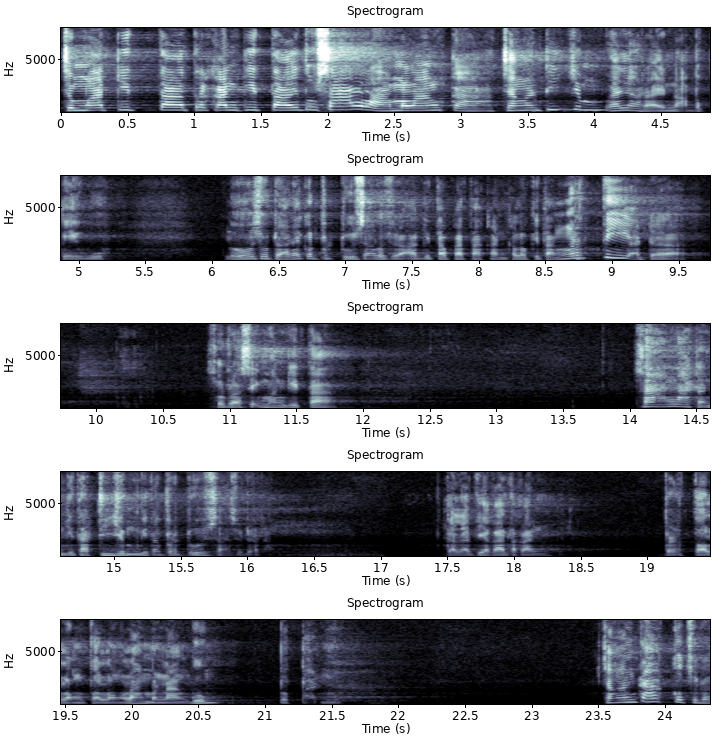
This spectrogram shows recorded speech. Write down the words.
jemaat kita, rekan kita itu salah melangkah, jangan diem. Alah enak pekewuh. Loh saudara ikut berdosa loh saudara. Kita katakan kalau kita ngerti ada saudara seiman kita salah dan kita diem, kita berdosa saudara. Galatia katakan bertolong-tolonglah menanggung bebanmu. Jangan takut sudah.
